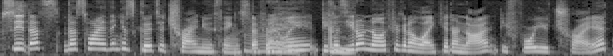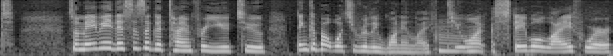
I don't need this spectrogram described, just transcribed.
See, that's that's why I think it's good to try new things, mm. definitely, because you don't know if you're gonna like it or not before you try it. So maybe this is a good time for you to think about what you really want in life. Do you hmm. want a stable life where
